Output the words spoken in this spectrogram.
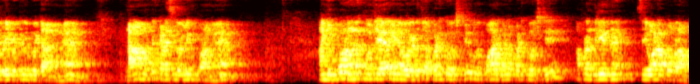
விடைபெற்று போயிட்டாங்க நான் மட்டும் கடைசி வரலையும் போனாங்க. அங்கே போனோன்னே கொஞ்ச நேரம் என்னை ஒரு இடத்துல படுக்க வச்சுட்டு ஒரு பாறை மேலே படுக்க வச்சுட்டு அப்புறம் திடீர்னு சரி வாடா போகலாம்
